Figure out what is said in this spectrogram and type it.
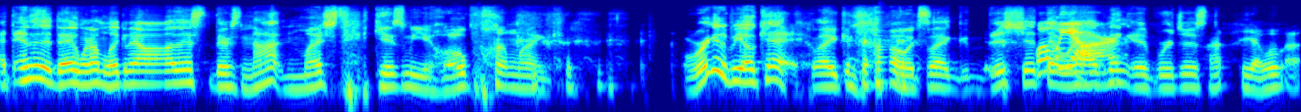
at the end of the day, when I'm looking at all this, there's not much that gives me hope. I'm like, we're gonna be okay. Like no, it's like this shit Well, that we we're are. happening. It, we're just Uh, yeah. Well, uh,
